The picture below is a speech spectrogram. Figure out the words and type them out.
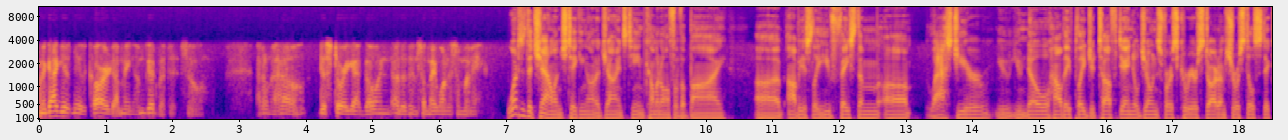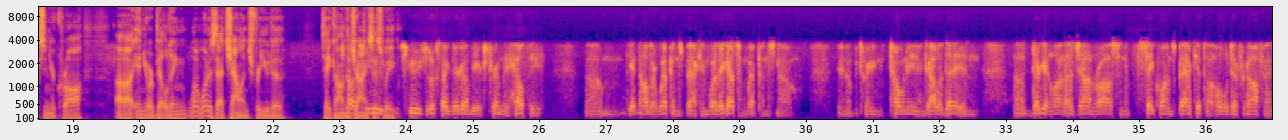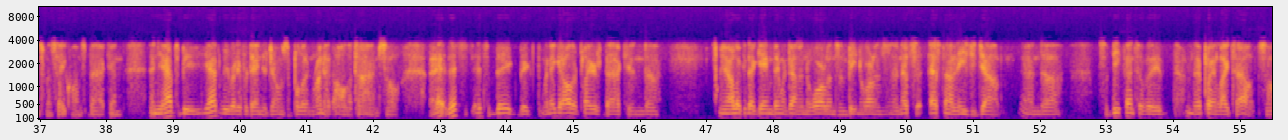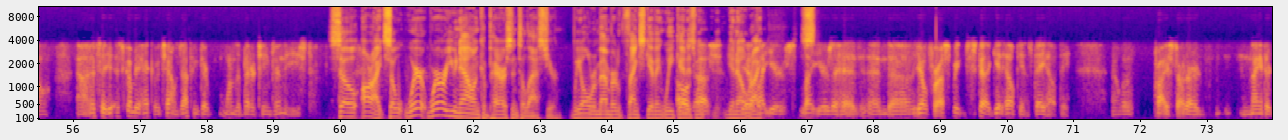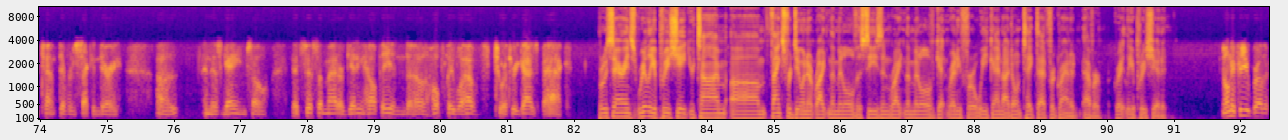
when a guy gives me the card, I mean, I'm good with it. So I don't know how this story got going, other than somebody wanted some money. What is the challenge taking on a Giants team coming off of a bye? Uh, obviously, you faced them uh, last year. You you know how they've played you tough. Daniel Jones' first career start, I'm sure, still sticks in your craw uh, in your building. What what is that challenge for you to take on the Oh, Giants huge, this week? It's huge. It looks like they're going to be extremely healthy, um, getting all their weapons back. And boy, they got some weapons now. You know, between Toney and Golladay, and uh, they're getting a lot out of John Ross. And if Saquon's back, it's a whole different offense when Saquon's back. And and you have to be you have to be ready for Daniel Jones to pull it and run it all the time. So uh, it's it's a big big when they get all their players back and. uh you know, I look at that game. They went down to New Orleans and beat New Orleans, and that's that's not an easy job. And uh, so defensively, they're playing lights out. So uh, it's a it's going to be a heck of a challenge. I think they're one of the better teams in the East. So, all right. So, where where are you now in comparison to last year? We all remember Thanksgiving weekend. oh is when- you know, yeah, right? Light years, light years ahead. And uh, you know, for us, we just got to get healthy and stay healthy. Uh, we'll probably start our ninth or tenth different secondary uh, in this game. So it's just a matter of getting healthy, and uh, hopefully we'll have two or three guys back. Bruce Arians, really appreciate your time. Um, thanks for doing it right in the middle of the season, right in the middle of getting ready for a weekend. I don't take that for granted ever. Greatly appreciate it. Only for you, brother.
